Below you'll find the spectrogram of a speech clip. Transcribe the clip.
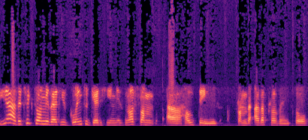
Yeah, the chick told me that he's going to get him. He's not from uh, Gauteng, he's from the other province, so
